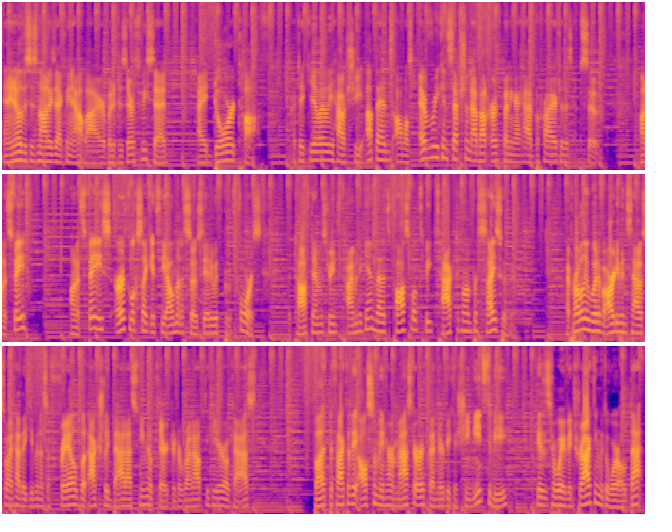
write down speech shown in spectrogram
and I know this is not exactly an outlier, but it deserves to be said, I adore Toph, particularly how she upends almost every conception about earthbending I had prior to this episode. On its face, on its face, Earth looks like it's the element associated with brute force, but Toph demonstrates time and again that it's possible to be tactical and precise with it. I probably would have already been satisfied had they given us a frail but actually badass female character to run out the hero cast, but the fact that they also made her a master earthbender because she needs to be, because it's her way of interacting with the world, that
